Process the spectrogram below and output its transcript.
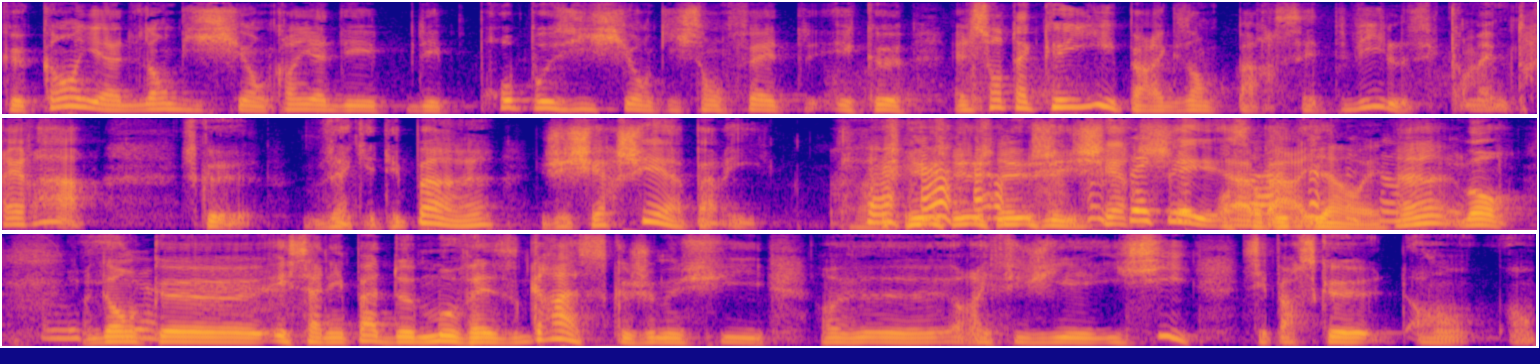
que quand il y a de l'ambition, quand il y a des, des propositions qui sont faites et que elles sont accueillies, par exemple, par cette ville, c'est quand même très rare. Parce que, vous inquiétez pas, hein, j'ai cherché à Paris. J'ai- cherché à. Paris. bien, ouais. Hein, bon, donc, euh, et ça n'est pas de mauvaise grâce que je me suis euh, réfugié ici. C'est parce que en, en-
